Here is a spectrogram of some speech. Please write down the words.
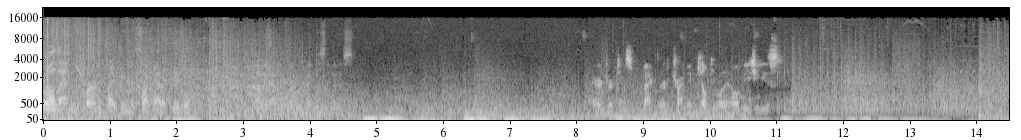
Well, that and burn piping the fuck out of people. Oh yeah, burn pipe is the best. Air drifting's back there trying to kill people with LVGs. That is a perfectly fine tactic.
